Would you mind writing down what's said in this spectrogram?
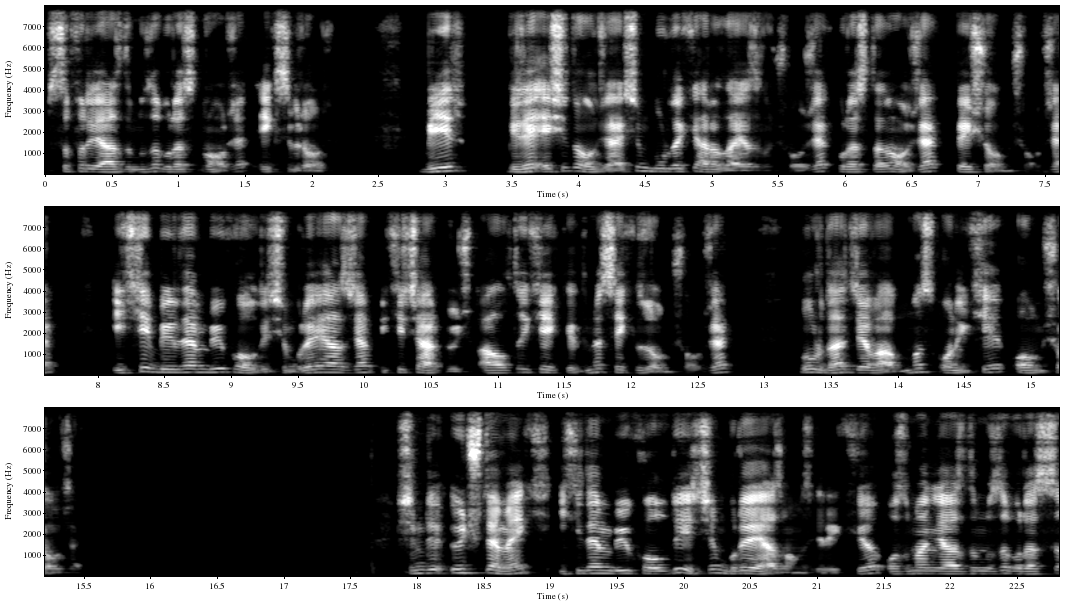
0 yazdığımızda burası ne olacak? Eksi 1 olacak. 1 1'e eşit olacağı için buradaki aralığa yazılmış olacak. Burası da ne olacak? 5 olmuş olacak. 2 birden büyük olduğu için buraya yazacağım. 2 çarpı 3 6 2 eklediğimde 8 olmuş olacak. Burada cevabımız 12 olmuş olacak. Şimdi 3 demek 2'den büyük olduğu için buraya yazmamız gerekiyor. O zaman yazdığımızda burası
